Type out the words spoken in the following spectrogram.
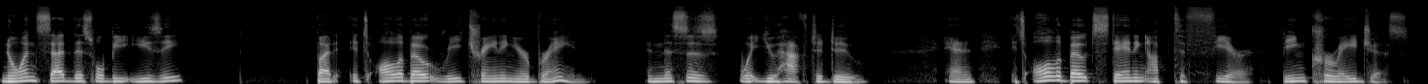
No one said this will be easy, but it's all about retraining your brain. And this is what you have to do. And it's all about standing up to fear, being courageous,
